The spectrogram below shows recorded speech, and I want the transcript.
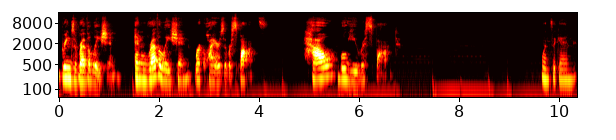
brings revelation, and revelation requires a response. How will you respond? Once again,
